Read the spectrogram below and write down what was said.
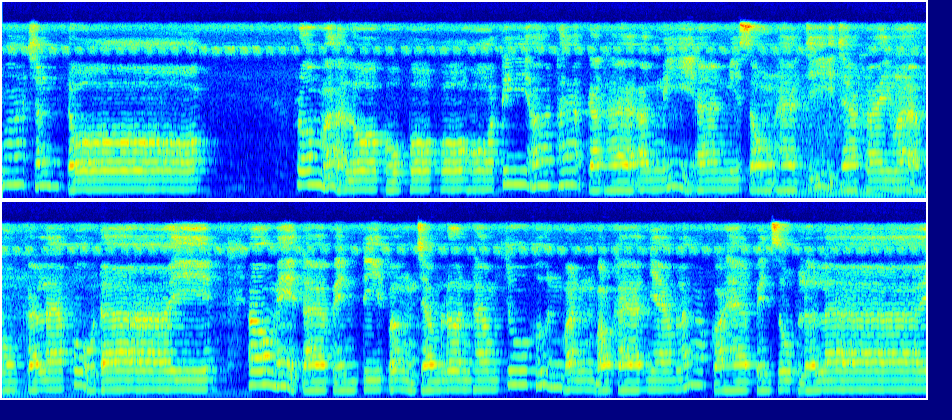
วัชันโต รหมโลกุปโปโพโหติอัฏฐกถาอันนี้อานิสงหาจีจากใครว่าบุคคลาผู้ใดเอาเมตตาเป็นตีเปิงจำเริญทำจู้คืนวันบ่ขาดยามลับก็หาเป็นสุขเหลือหลาย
